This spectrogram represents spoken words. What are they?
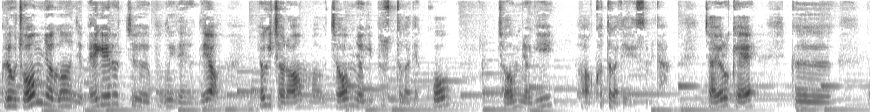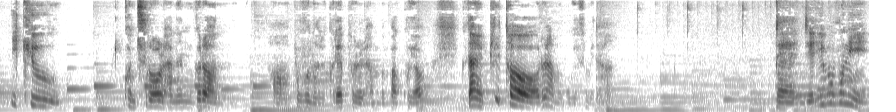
그리고 저음역은 이제 100Hz 부분이 되는데요. 여기처럼 뭐 저음역이 boost가 됐고 저음력이 어, 커트가 되어 있습니다. 자 이렇게 그 EQ 컨트롤 하는 그런 어, 부분을 그래프를 한번 봤고요. 그 다음에 필터를 한번 보겠습니다. 네, 이제 이 부분이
